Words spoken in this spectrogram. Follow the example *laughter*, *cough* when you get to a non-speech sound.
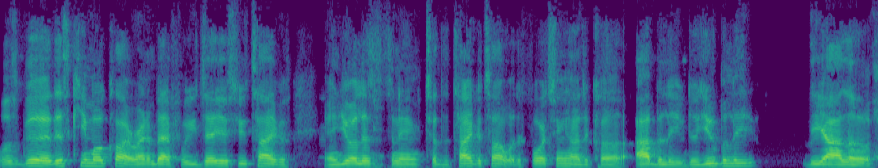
What's good? This is Kimo Clark running back for you, JSU Tigers, and you're listening to the Tiger Talk with the 1400 Club. I believe. Do you believe? Do y'all love?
